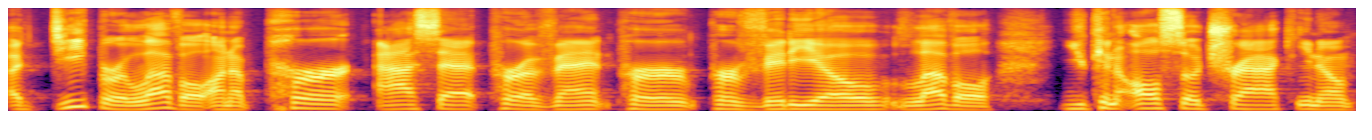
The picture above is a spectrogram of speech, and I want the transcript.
a deeper level on a per asset per event per per video level you can also track you know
